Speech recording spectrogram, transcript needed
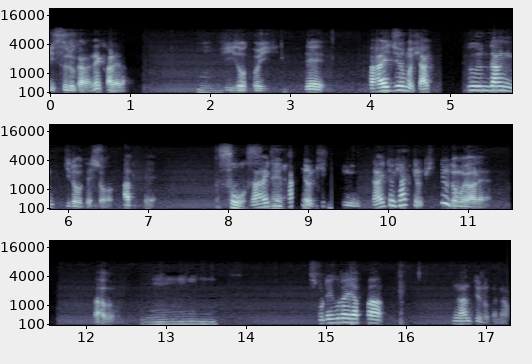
きするからね、彼ら。うんスピードといい。で、体重も100何キロでしょ、あって。そうです内藤ね100。キロ切って、内藤100キロ切ってると思うよ、あれ。多分。うん。それぐらいやっぱ、なんていうのかな。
